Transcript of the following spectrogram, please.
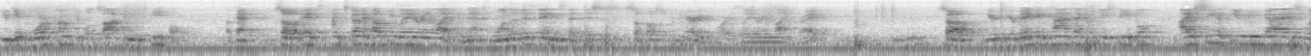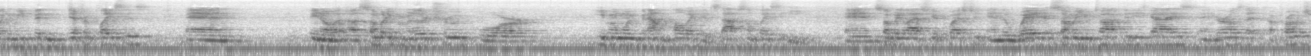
You get more comfortable talking with people. Okay? So it's, it's going to help you later in life, and that's one of the things that this is supposed to prepare you for, is later in life, right? So you're, you're making contact with these people. I've seen a few of you guys when we've been different places, and you know, uh, somebody from another troop, or even when we've been out in public, had stopped someplace to eat, and somebody will ask you a question, and the way that some of you talk to these guys and girls that approach, it,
